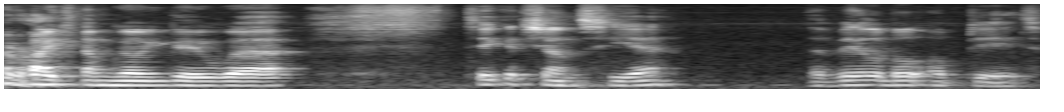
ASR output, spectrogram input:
right, I'm going to uh, take a chance here available update.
